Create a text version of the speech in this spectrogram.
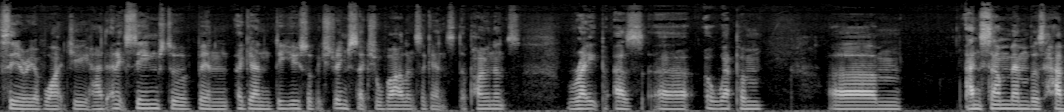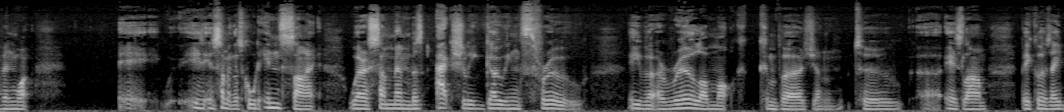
theory of white jihad, and it seems to have been again the use of extreme sexual violence against opponents, rape as uh, a weapon. Um, and some members having what is something that's called insight, whereas some members actually going through either a real or mock conversion to uh, Islam because they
